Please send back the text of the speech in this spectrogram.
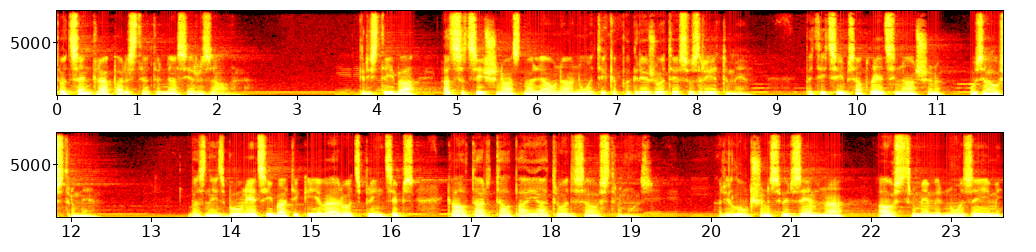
To centrā parasti atradās Jeruzaleme. Kristībā atsacīšanās no ļaunā notika pagriežoties uz rietumiem, bet ticības apliecināšana uz austrumiem. Baznīcas būvniecībā tika ievērots princips, ka altāra telpā jāatrodas austrumos. Arī lūkšanas virzienā austrumiem ir nozīme,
